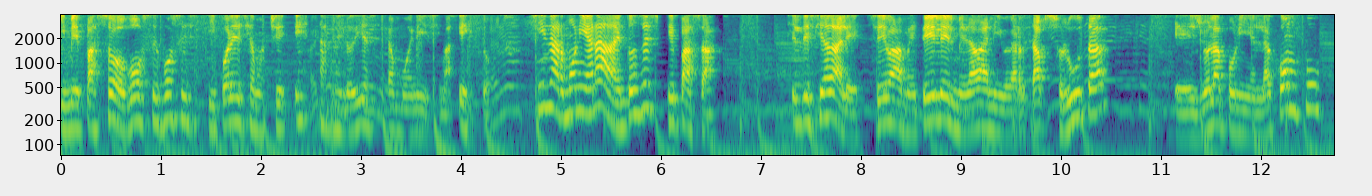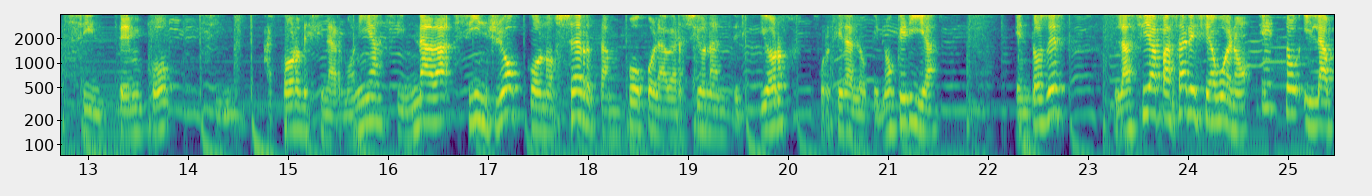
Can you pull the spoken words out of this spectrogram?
y me pasó voces, voces, y por ahí decíamos, che, estas melodías están buenísimas, esto, sin armonía nada. Entonces, ¿qué pasa? Él decía, dale, se va, metele, él me daba libertad absoluta. Eh, yo la ponía en la compu, sin tempo, sin acordes, sin armonía, sin nada, sin yo conocer tampoco la versión anterior, porque era lo que no quería. Entonces, la hacía pasar y decía, bueno, esto y la,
